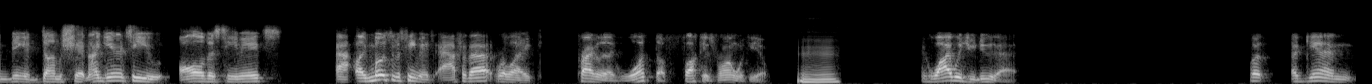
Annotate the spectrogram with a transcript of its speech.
and being a dumb shit. And I guarantee you, all of his teammates, like most of his teammates after that, were like privately like, "What the fuck is wrong with you? hmm Like, why would you do that?" But again,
